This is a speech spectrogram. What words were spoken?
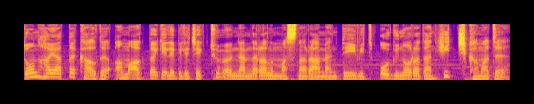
Don hayatta kaldı ama akla gelebilecek tüm önlemler alınmasına rağmen David o gün oradan hiç çıkamadı.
